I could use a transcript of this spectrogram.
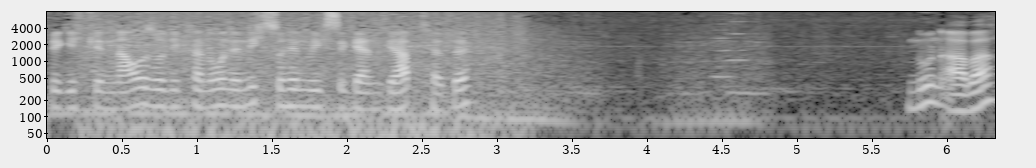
Kriege ich genauso die Kanone nicht so hin, wie ich sie gern gehabt hätte. Nun aber...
